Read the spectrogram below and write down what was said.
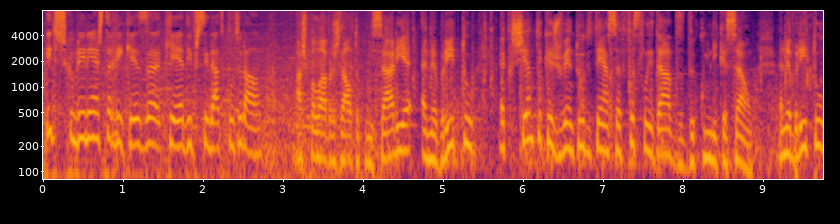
e de descobrirem esta riqueza que é a diversidade cultural. Às palavras da alta comissária, Ana Brito acrescenta que a juventude tem essa facilidade de comunicação. Ana Brito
